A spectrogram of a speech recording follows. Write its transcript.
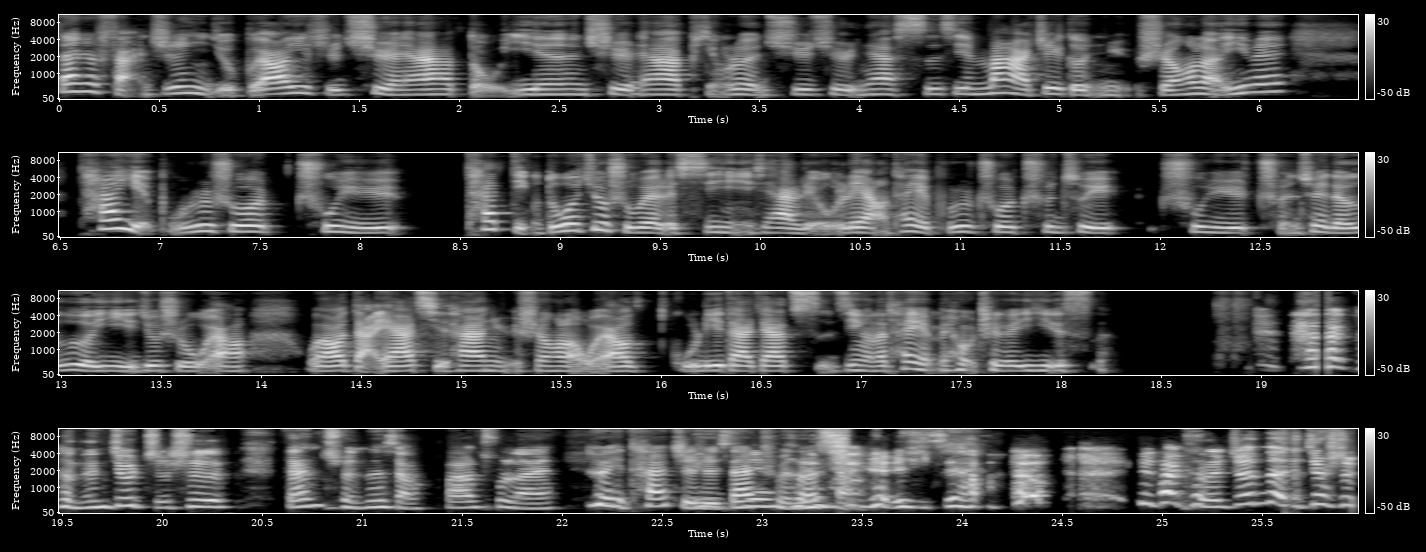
但是反之你就不要一直去人家的抖音、去人家评论区、去人家私信骂这个女生了，因为她也不是说出于她顶多就是为了吸引一下流量，她也不是说纯粹出于纯粹的恶意，就是我要我要打压其他女生了，我要鼓励大家雌竞了，她也没有这个意思。他可能就只是单纯的想发出来，对他只是单纯的想一下，就他可能真的就是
